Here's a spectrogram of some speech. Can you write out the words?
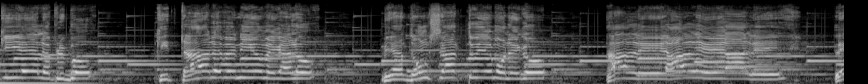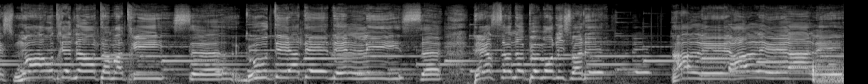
qui est le plus beau, quitte à devenir mégalo. Viens donc chatouiller mon ego. Allez, allez, allez. Laisse-moi entrer dans ta matrice, goûter à tes délices. Personne ne peut m'en dissuader. Allez, allez, allez.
